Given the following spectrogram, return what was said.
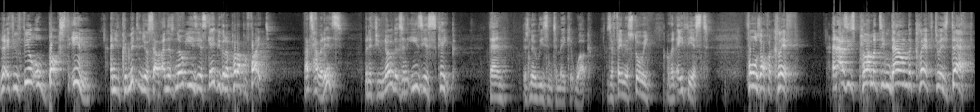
You know, if you feel all boxed in and you've committed yourself and there's no easy escape, you've got to put up a fight. That's how it is. But if you know there's an easy escape, then there's no reason to make it work. There's a famous story of an atheist falls off a cliff. And as he's plummeting down the cliff to his death,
